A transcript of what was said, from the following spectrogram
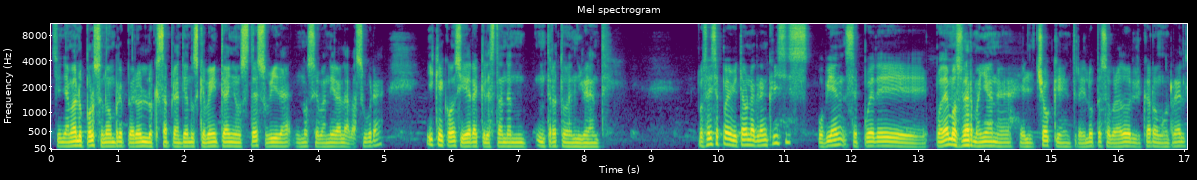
sin llamarlo por su nombre, pero él lo que está planteando es que 20 años de su vida no se van a ir a la basura y que considera que le están dando un, trato denigrante. Pues ahí se puede evitar una gran crisis, o bien se puede, podemos ver mañana el choque entre López Obrador y Ricardo Monreal,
